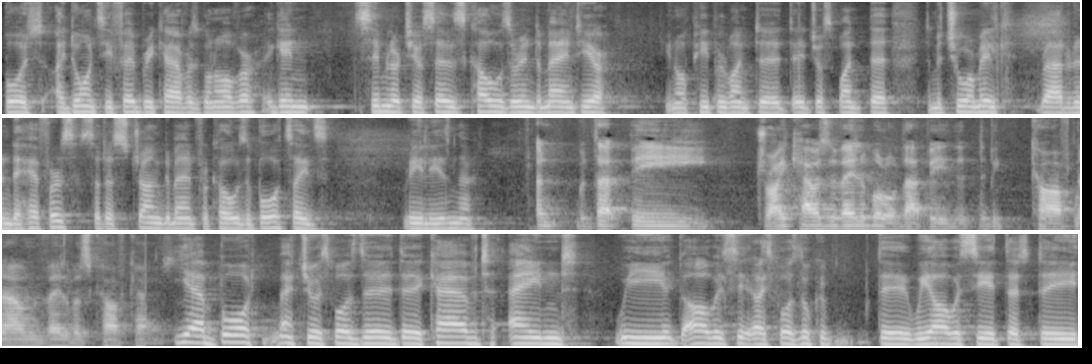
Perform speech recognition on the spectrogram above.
But I don't see February calvers going over. Again, similar to yourselves, cows are in demand here. You know, people want to, they just want the, the mature milk rather than the heifers. So there's strong demand for cows at both sides, really, isn't there? And would that be dry cows available, or would that be the, the big calved now and available as calf cows? Yeah, both, Matthew. I suppose the, the calved and we always see. I suppose look, the, we always see it that the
